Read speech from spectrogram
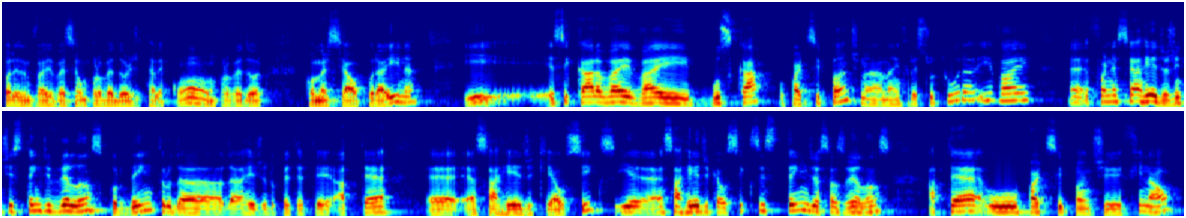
por exemplo, vai, vai ser um provedor de telecom, um provedor comercial por aí, né? E esse cara vai, vai buscar o participante na, na infraestrutura e vai é, fornecer a rede. A gente estende VLANs por dentro da, da rede do PTT até é, essa rede que é o SIX, e essa rede que é o SIX estende essas VLANs até o participante final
